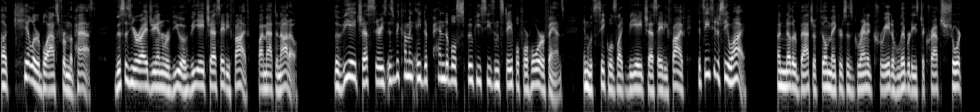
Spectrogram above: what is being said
A killer blast from the past. This is your IGN review of VHS 85 by Matt Donato. The VHS series is becoming a dependable spooky season staple for horror fans, and with sequels like VHS 85, it's easy to see why. Another batch of filmmakers is granted creative liberties to craft short,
